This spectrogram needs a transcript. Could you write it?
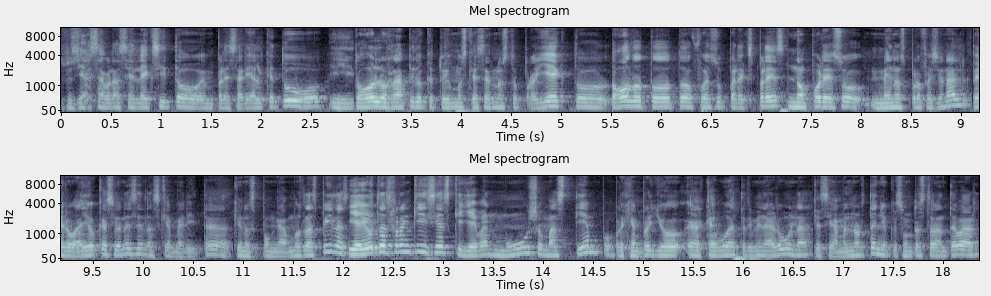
Pues, pues ya sabrás el éxito empresarial que tuvo y todo lo rápido que tuvimos que hacer nuestro proyecto. Todo, todo, todo fue super express. No por eso menos profesional, pero hay ocasiones en las que amerita que nos pongamos las pilas. Y hay otras franquicias que llevan mucho más tiempo. Por ejemplo, yo acabo de terminar una que se llama El Norteño, que es un restaurante bar,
